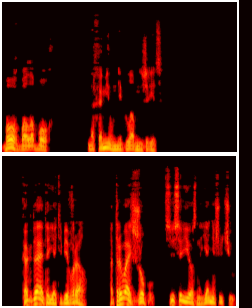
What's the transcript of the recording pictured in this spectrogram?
Бог балабог, нахамил мне главный жрец. Когда это я тебе врал? Отрывай жопу, все серьезно, я не шучу.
